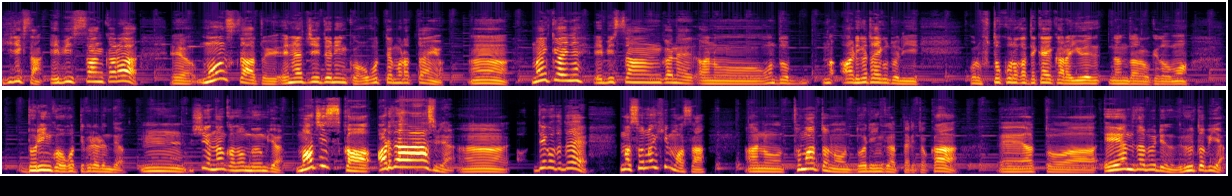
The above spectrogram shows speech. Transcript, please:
秀樹さん、エビスさんから、えー、モンスターというエナジードリンクをおごってもらったんよ。うん。毎回ね、エビスさんがね、あのー、ほんと、ありがたいことに、この懐がでかいからゆえなんだろうけども、ドリンクをおごってくれるんだよ。うん。シエなんか飲むみたいな。マジっすか？あれだーすみたいな。うん。ってことで、まあ、その日もさ、あの、トマトのドリンクだったりとか、えー、あとは、A&W のルートビア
